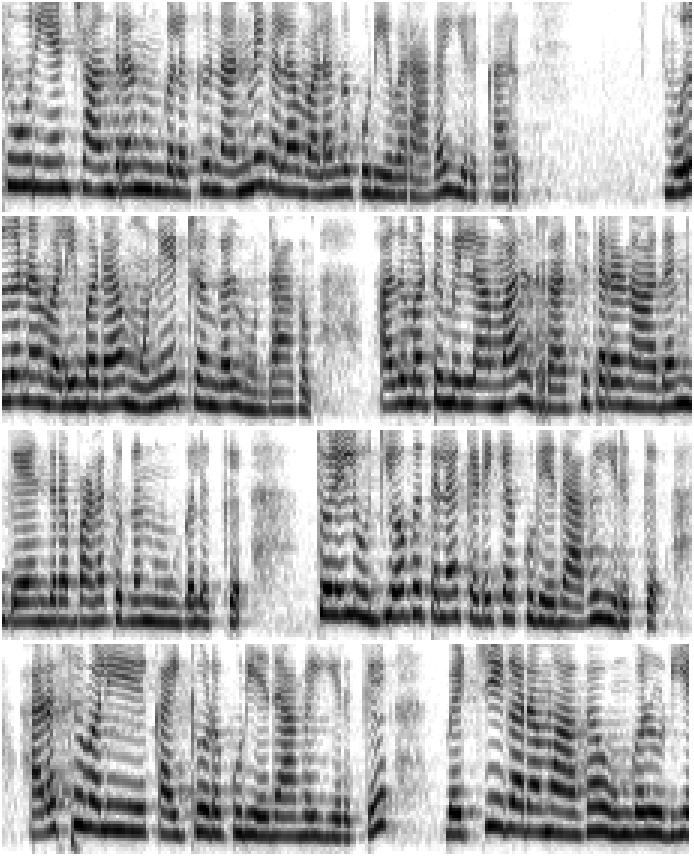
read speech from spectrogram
சூரியன் சந்திரன் உங்களுக்கு நன்மைகளை வழங்கக்கூடியவராக இருக்கார். முருகனை வழிபட முன்னேற்றங்கள் உண்டாகும். அது மட்டும் இல்லாமல் ரச்சிதரநாதன் கேந்திர பலத்துடன் உங்களுக்கு தொழில் உத்தியோகத்தில் கிடைக்கக்கூடியதாக இருக்குது அரசு வழியில் கைகூடக்கூடியதாக இருக்குது வெற்றிகரமாக உங்களுடைய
